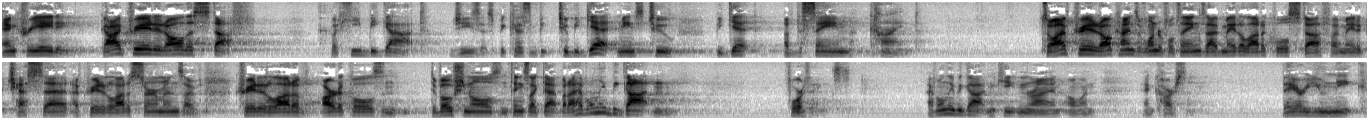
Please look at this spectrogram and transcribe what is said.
and creating. God created all this stuff, but He begot Jesus because to beget means to beget of the same kind. So I've created all kinds of wonderful things. I've made a lot of cool stuff. I've made a chess set. I've created a lot of sermons. I've created a lot of articles and devotionals and things like that. But I have only begotten four things. I've only begotten Keaton, Ryan, Owen, and Carson. They are unique.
